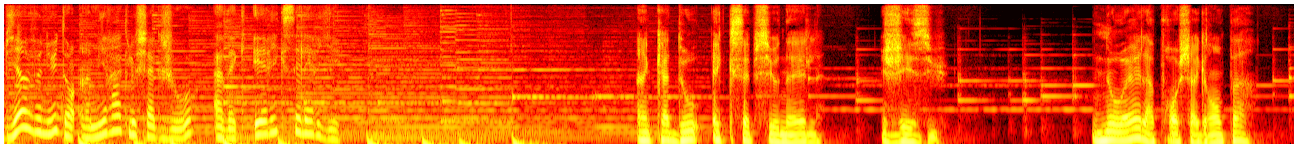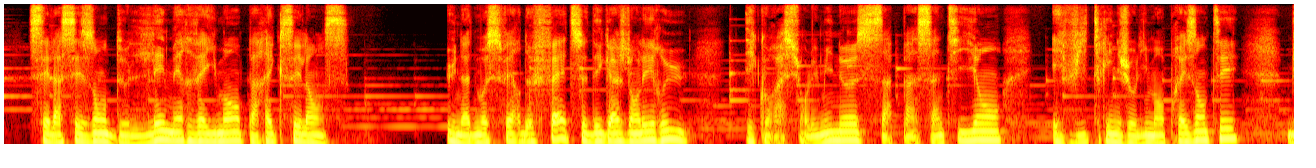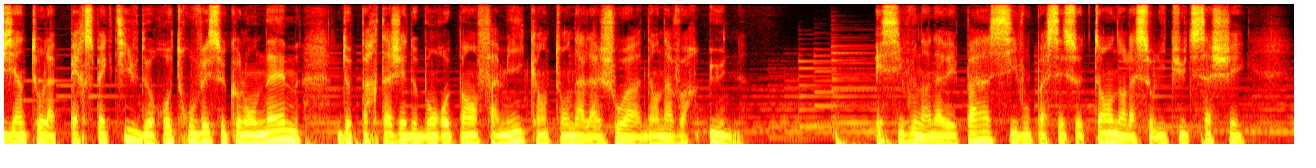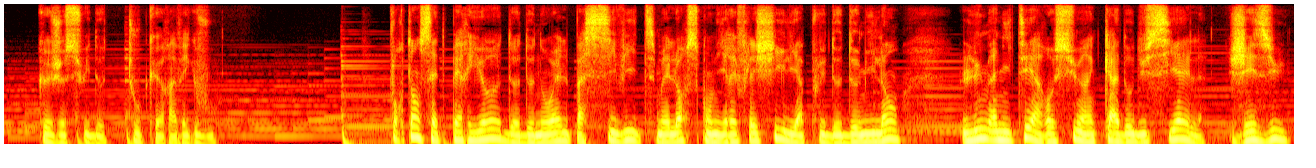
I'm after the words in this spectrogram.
Bienvenue dans Un miracle chaque jour avec Éric Sellerier. Un cadeau exceptionnel, Jésus. Noël approche à grands pas. C'est la saison de l'émerveillement par excellence. Une atmosphère de fête se dégage dans les rues. Décorations lumineuses, sapins scintillants, et vitrine joliment présentée, bientôt la perspective de retrouver ce que l'on aime, de partager de bons repas en famille quand on a la joie d'en avoir une. Et si vous n'en avez pas, si vous passez ce temps dans la solitude, sachez que je suis de tout cœur avec vous. Pourtant, cette période de Noël passe si vite, mais lorsqu'on y réfléchit, il y a plus de 2000 ans, l'humanité a reçu un cadeau du ciel, Jésus,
